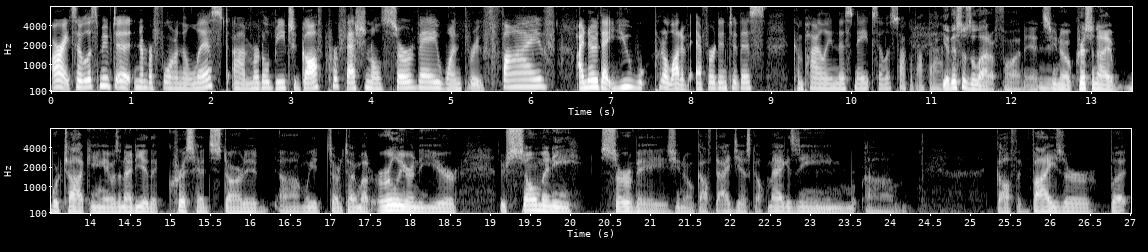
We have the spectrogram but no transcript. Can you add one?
All right. So let's move to number four on the list uh, Myrtle Beach Golf Professional Survey one through five. I know that you put a lot of effort into this, compiling this, Nate. So let's talk about that. yeah this was a lot of fun it's Mm-hmm. you know chris and i were talking it was an idea that chris had started um, we had started talking about earlier in the year there's so many surveys you know golf digest golf magazine Mm-hmm. um, golf advisor but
